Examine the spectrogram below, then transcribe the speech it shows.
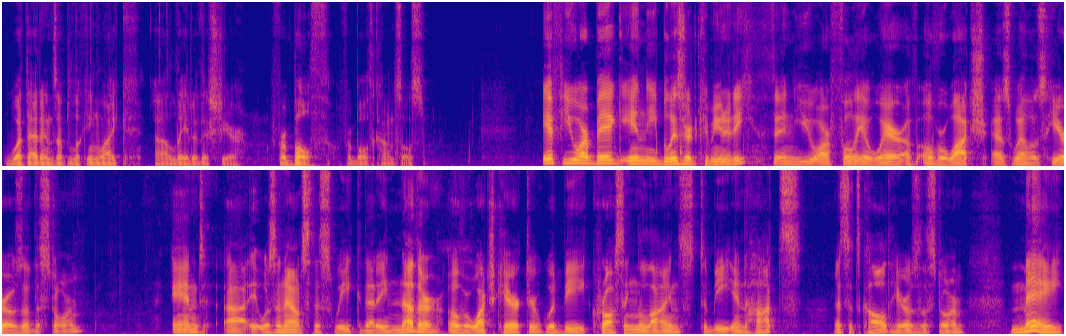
what that ends up looking like uh, later this year for both for both consoles. If you are big in the Blizzard community, then you are fully aware of Overwatch as well as Heroes of the Storm. And uh, it was announced this week that another Overwatch character would be crossing the lines to be in HOTS, as it's called, Heroes of the Storm. Mei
